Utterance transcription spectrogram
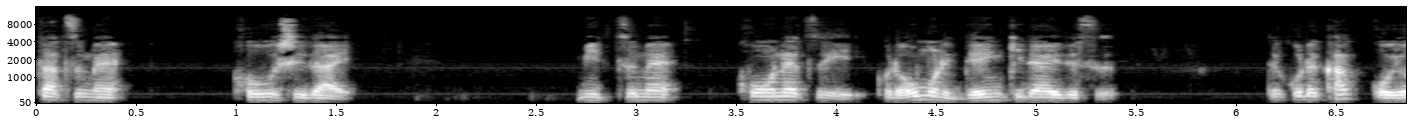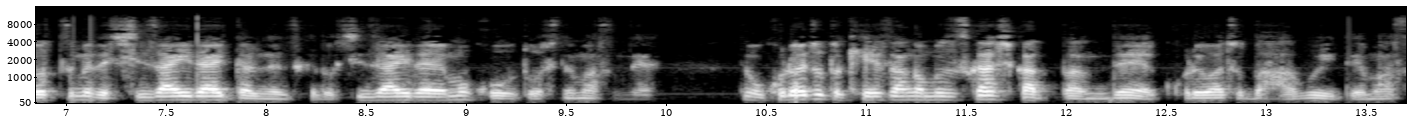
2つ目、子牛代。3つ目、光熱費。これ主に電気代です。で、これ、括弧4つ目で資材代ってあるんですけど、資材代も高騰してますね。でもこれはちょっと計算が難しかったんで、これはちょっと省いてます。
